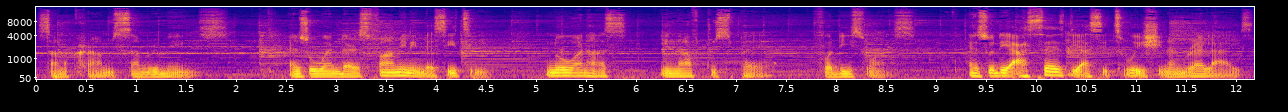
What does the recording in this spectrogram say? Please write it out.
some crumbs, some remains. And so when there is famine in the city, no one has enough to spare for these ones. And so they assess their situation and realize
